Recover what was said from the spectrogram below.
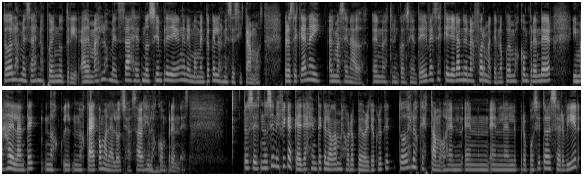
Todos los mensajes nos pueden nutrir. Además, los mensajes no siempre llegan en el momento que los necesitamos, pero se quedan ahí, almacenados en nuestro inconsciente. Hay veces que llegan de una forma que no podemos comprender y más adelante nos, cae como la locha, ¿sabes? Y los comprendes. Entonces, no significa que haya gente que lo haga mejor o peor. Yo creo que todos los que estamos en, el propósito de servir,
